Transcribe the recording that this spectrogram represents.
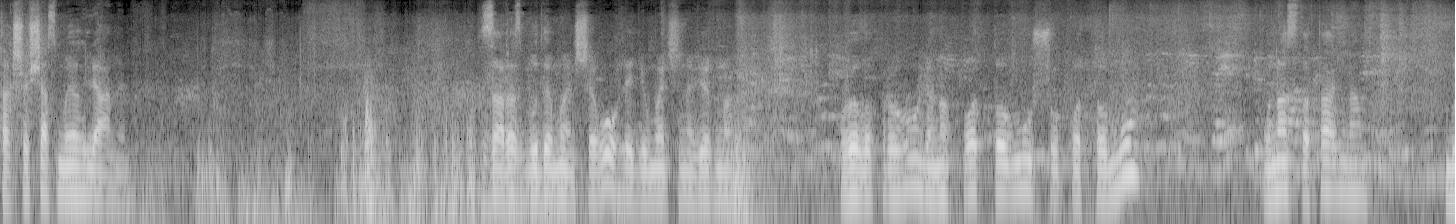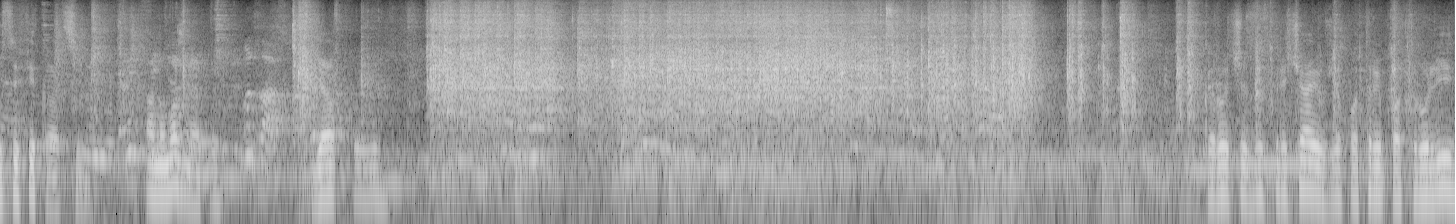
Так що зараз ми оглянемо. Зараз буде менше оглядів, менше, мабуть, велопрогулянок, тому що по тому у нас тотальна бусифікація. А ну можна? я? Будь ласка. Дякую. Коротше, зустрічаю вже по три патрулі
